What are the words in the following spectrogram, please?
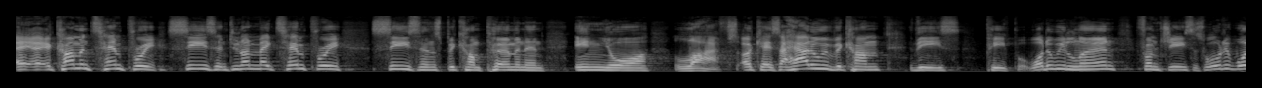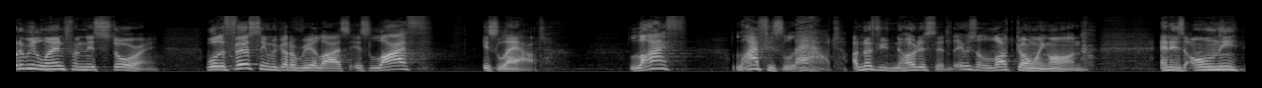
a, a common temporary season. Do not make temporary seasons become permanent in your lives. Okay, so how do we become these people? What do we learn from Jesus? What do, what do we learn from this story? Well, the first thing we've got to realize is life is loud. Life, life is loud. I don't know if you've noticed it. There is a lot going on, and it's only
